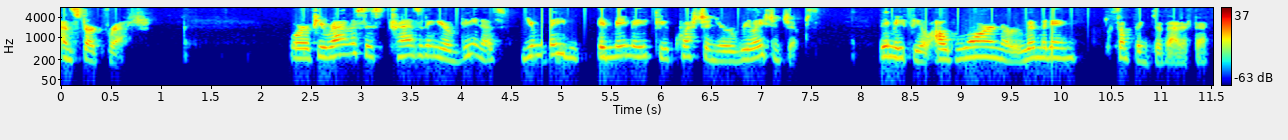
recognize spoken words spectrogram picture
and start fresh. Or if Uranus is transiting your Venus, you may it may make you question your relationships. They may feel outworn or limiting, something to that effect.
